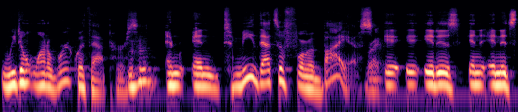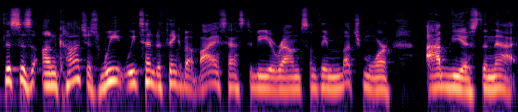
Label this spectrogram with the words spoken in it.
we don't want to work with that person, mm-hmm. and and to me that's a form of bias. Right. It, it, it is, and, and it's this is unconscious. We we tend to think about bias has to be around something much more obvious than that.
